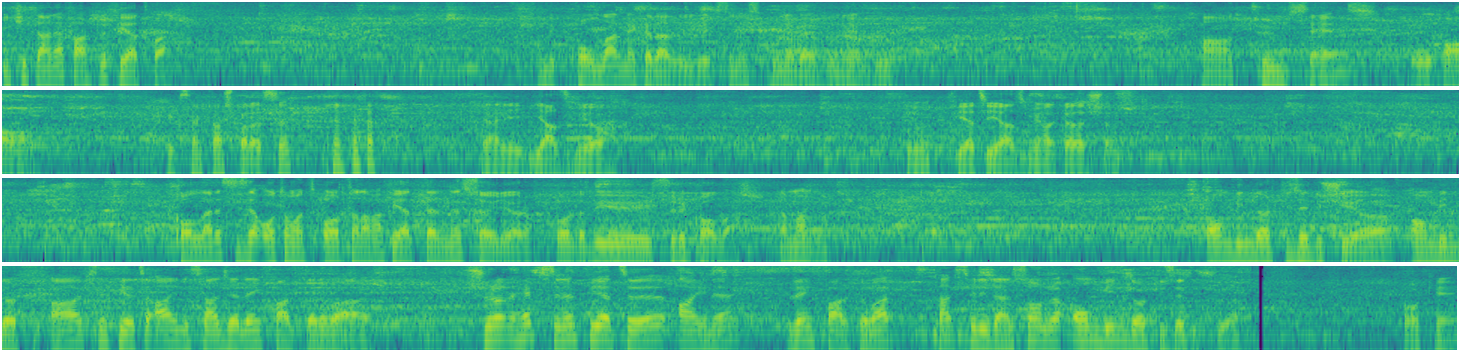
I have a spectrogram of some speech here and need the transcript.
İki tane farklı fiyat var. Şimdi kollar ne kadar diyeceksiniz? Bu ne be? Bu ne? Bu. Ha tüm set. Oha. Peki sen kaç parası? yani yazmıyor. Bunun fiyatı yazmıyor arkadaşlar. Kolları size otomatik ortalama fiyatlarını söylüyorum. Burada bir sürü kol var. Tamam mı? 10.400'e düşüyor. 10.400. Aa hepsinin fiyatı aynı. Sadece renk farkları var. Şuranın hepsinin fiyatı aynı. Renk farkı var. Tax free'den sonra 10.400'e düşüyor. Okay.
